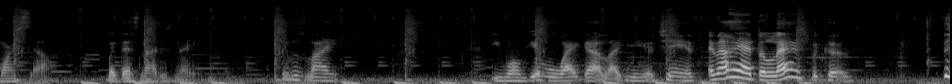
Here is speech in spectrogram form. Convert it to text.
Marcel, but that's not his name. He was like, you won't give a white guy like me a chance. And I had to laugh because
